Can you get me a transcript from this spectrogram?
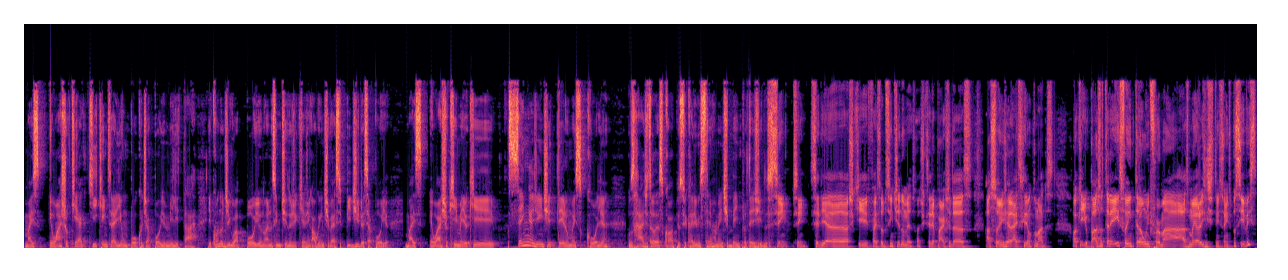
mas eu acho que é aqui que entraria um pouco de apoio militar. E quando eu digo apoio, não é no sentido de que alguém tivesse pedido esse apoio, mas eu acho que meio que sem a gente ter uma escolha, os radiotelescópios ficariam extremamente bem protegidos. Sim, sim. Seria, acho que faz todo sentido mesmo. Acho que seria parte das ações gerais que seriam tomadas. Ok, o passo 3 foi então informar as maiores instituições possíveis.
